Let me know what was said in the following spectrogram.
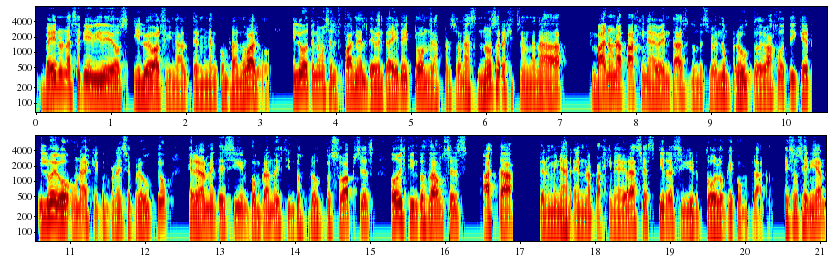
ven una serie de videos y luego al final terminan comprando algo. Y luego tenemos el funnel de venta directo, donde las personas no se registran a nada, van a una página de ventas donde se vende un producto de bajo ticket y luego, una vez que compran ese producto, generalmente siguen comprando distintos productos o upsells o distintos downsells hasta terminar en una página de gracias y recibir todo lo que compraron. Esos serían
